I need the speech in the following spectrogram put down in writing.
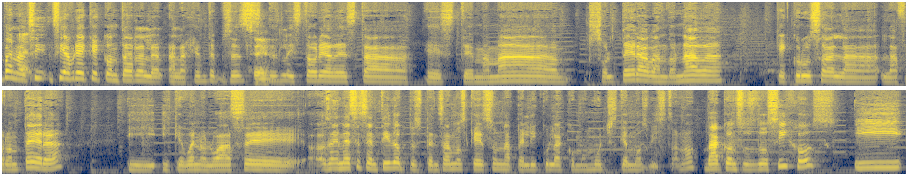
bueno, sí, sí habría que contarle a la, gente, pues es, es, la historia de esta este, mamá soltera, abandonada, que cruza la, la frontera y, y, que bueno, lo hace, o sea, en ese sentido, pues pensamos que es una película como muchos que hemos visto, ¿no? Va con sus dos hijos y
